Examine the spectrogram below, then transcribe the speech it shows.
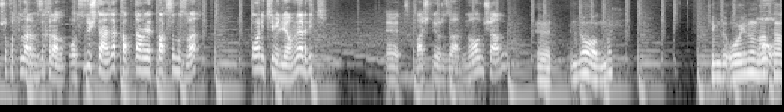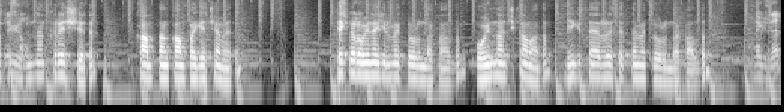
şu kutularımızı kıralım. 33 tane de Kaptan Red Box'ımız var. 12 milyon verdik. Evet başlıyoruz abi. Ne olmuş abi? Evet. Ne olmuş? Şimdi oyunun Oo, hatası resmen yüzünden crash yedim. Kamptan kampa geçemedim. Tekrar oyuna girmek zorunda kaldım. Oyundan çıkamadım. Bilgisayarı resetlemek zorunda kaldım. Ne güzel.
